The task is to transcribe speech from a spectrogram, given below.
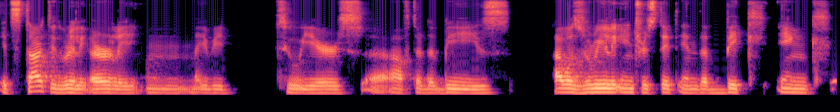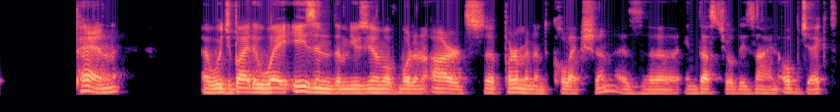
it started really early, mm, maybe two years uh, after the bees. I was really interested in the Bic ink pen, uh, which, by the way, is in the Museum of Modern Art's uh, permanent collection as an industrial design object.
